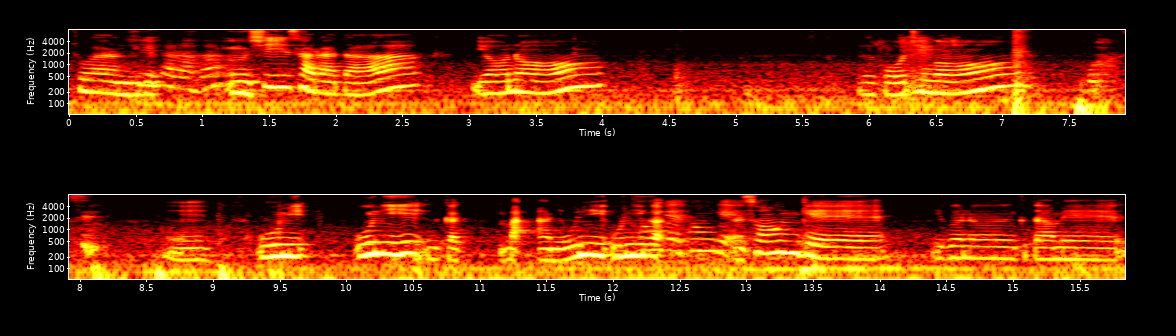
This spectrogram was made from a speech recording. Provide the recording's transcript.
좋아하는 이게 시사라다? 응, 시사라다, 연어, 그리고 오징어? 예, 우미, 우니, 그러니까 마, 아니 우니 우니가 성게 성게 성게, 이거는 그 다음에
